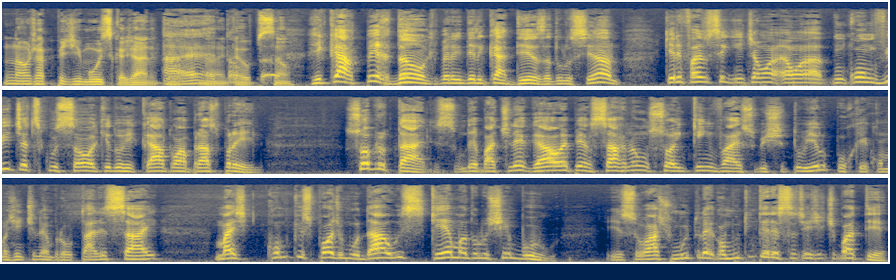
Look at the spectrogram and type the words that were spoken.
Não, já pedi música já na, Ah, é? na Então, interrupção. Ricardo, perdão aqui pela indelicadeza do Luciano, que ele faz o seguinte, é, uma- é uma- um convite à discussão aqui do Ricardo, um abraço pra ele. Sobre o Thales, um debate legal é pensar não só em quem vai substituí-lo, porque como a gente lembrou, o Thales sai, mas como que isso pode mudar o esquema do Luxemburgo. Isso eu acho muito legal, muito interessante a gente bater.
